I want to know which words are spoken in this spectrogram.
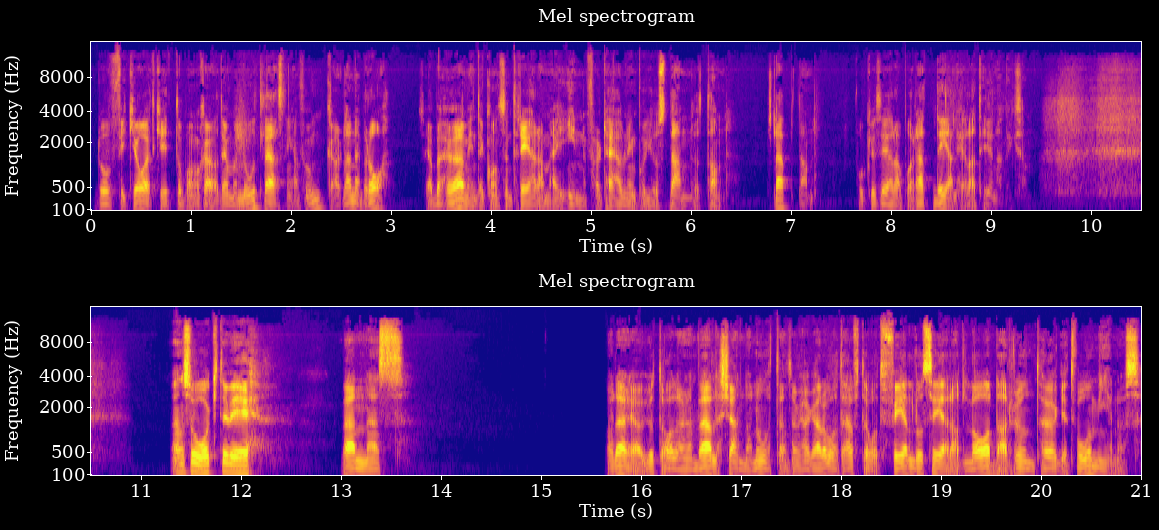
då fick jag ett kvitto på mig själv att ja, men notläsningen funkar, den är bra. Så jag behöver inte koncentrera mig inför tävling på just den utan släpp den. Fokusera på rätt del hela tiden. Liksom. Men så åkte vi Vännäs. Och där jag uttalade den välkända noten som jag garvat efteråt. Feldoserad lada runt höger 2 minus.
